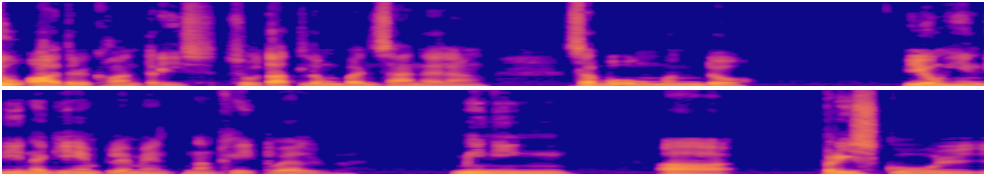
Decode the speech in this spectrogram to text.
two other countries. So tatlong bansa na lang sa buong mundo yung hindi nag implement ng K-12. Meaning uh, preschool,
